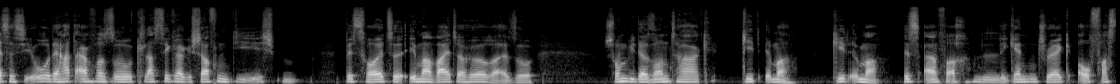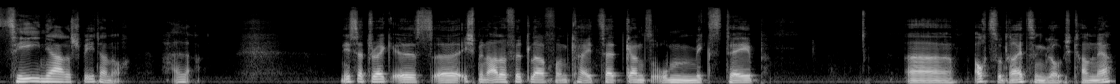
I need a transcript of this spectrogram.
SSIO, der hat einfach so Klassiker geschaffen, die ich bis heute immer weiter höre. Also Schon wieder Sonntag, geht immer. Geht immer. Ist einfach ein Legendentrack, auch fast zehn Jahre später noch. Nächster Track ist äh, Ich bin Adolf Hitler von KZ, ganz oben Mixtape. Äh, auch 2013, glaube ich, kam der.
